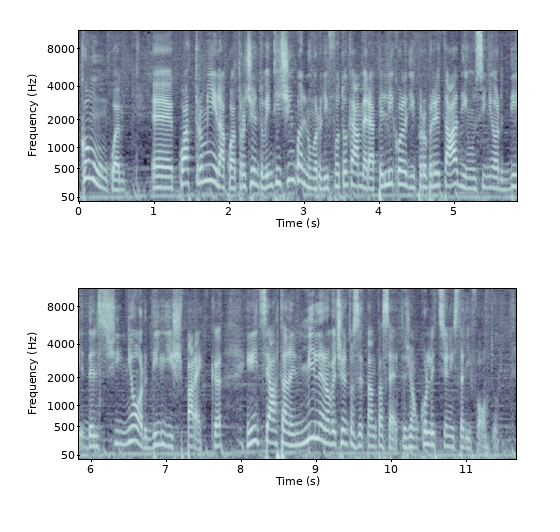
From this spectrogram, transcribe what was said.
Comunque eh, 4.425 è il numero di fotocamere a pellicola di proprietà di signor di, del signor Digli Sparek, iniziata nel 1977, cioè un collezionista di foto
